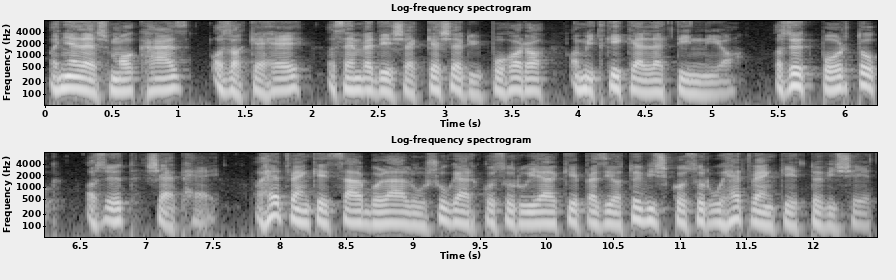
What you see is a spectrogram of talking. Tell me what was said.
A nyeles magház az a kehely, a szenvedések keserű pohara, amit ki kellett innia. Az öt portok az öt sebhely. A 72 szálból álló sugárkoszorú jelképezi a töviskoszorú 72 tövisét.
